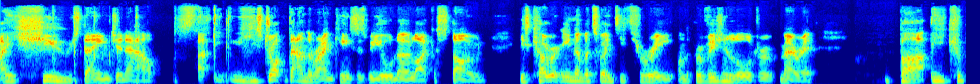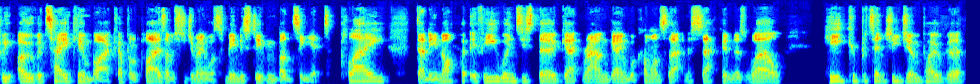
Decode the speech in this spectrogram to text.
a huge danger now. Uh, he's dropped down the rankings, as we all know, like a stone. He's currently number 23 on the provisional order of merit, but he could be overtaken by a couple of players. Obviously, Jermaine Wattimena, Stephen Bunting yet to play. Danny Noppert, if he wins his third round game, we'll come on to that in a second as well he could potentially jump over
